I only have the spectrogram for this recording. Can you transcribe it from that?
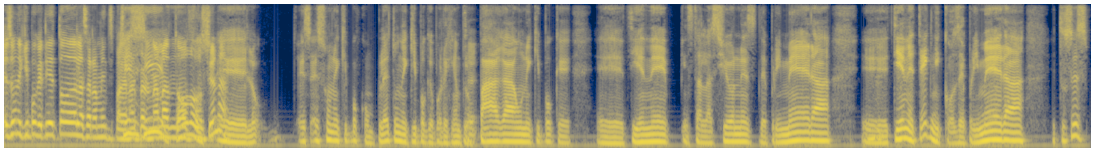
es un equipo que tiene todas las herramientas para Sí, ganar, sí, pero nada más no funciona. eh, lo- es, es un equipo completo, un equipo que, por ejemplo, Sí. paga, un equipo que eh, tiene instalaciones de primera, eh, tiene técnicos de primera. Entonces,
